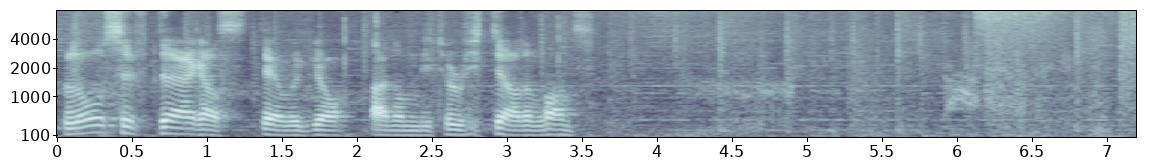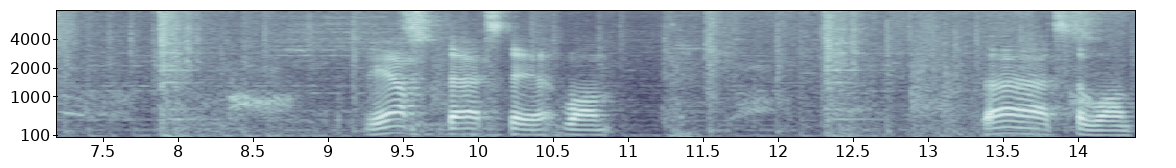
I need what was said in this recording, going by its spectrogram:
Explosive daggers. There we go. I don't need to read the other ones. Yep, that's the one. That's the one.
